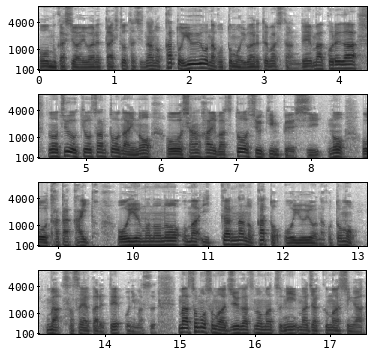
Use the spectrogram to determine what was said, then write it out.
昔は言われた人たちなのかというようなことも言われてましたんで、まあ、これが、その中国共産党内の上海罰と習近平氏の戦いというものの、まあ、一環なのかというようなこともまあ、囁かれております。まあ、そもそもは10月の末に、まあ、ジャック・マー氏が、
